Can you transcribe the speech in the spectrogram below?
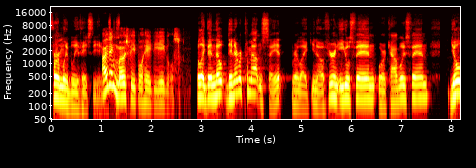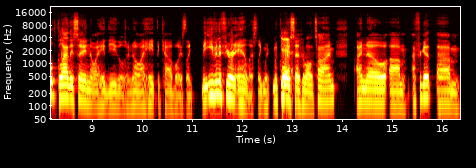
firmly believe hates the Eagles. I think most people hate the Eagles. but like they know they never come out and say it. Where like you know if you're an Eagles fan or a Cowboys fan, you'll gladly say no, I hate the Eagles or no, I hate the Cowboys. Like even if you're an analyst, like McCoy Yeah. says it all the time. I know. Um, I forget. Um,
